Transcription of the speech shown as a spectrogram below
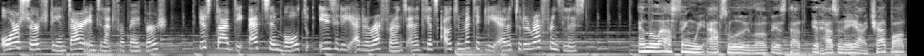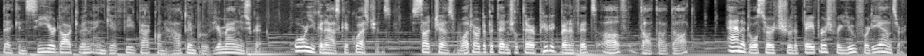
or search the entire internet for papers. Just type the add symbol to easily add a reference and it gets automatically added to the reference list. And the last thing we absolutely love is that it has an AI chatbot that can see your document and give feedback on how to improve your manuscript or you can ask it questions, such as what are the potential therapeutic benefits of dot dot dot, and it will search through the papers for you for the answer.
